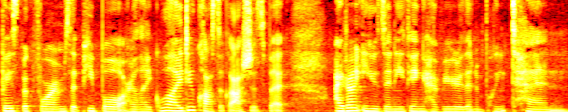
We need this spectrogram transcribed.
Facebook forums that people are like, "Well, I do classic lashes, but I don't use anything heavier than a 0.10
